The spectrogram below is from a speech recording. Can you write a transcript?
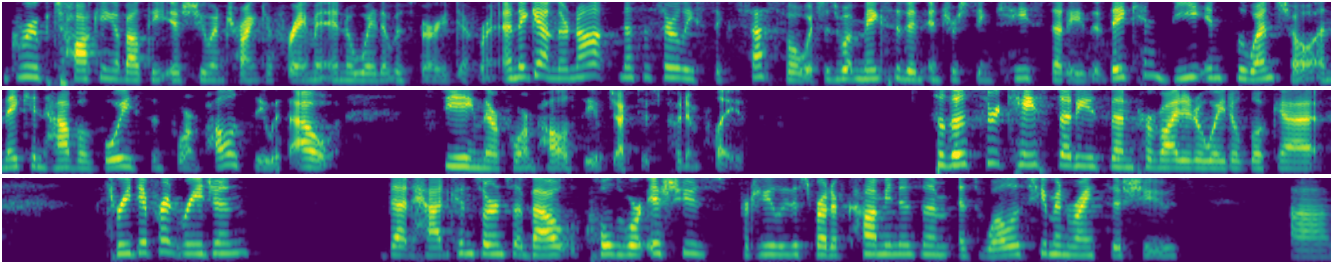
group talking about the issue and trying to frame it in a way that was very different. And again, they're not necessarily successful, which is what makes it an interesting case study. That they can be influential and they can have a voice in foreign policy without seeing their foreign policy objectives put in place. So those three case studies then provided a way to look at three different regions that had concerns about Cold War issues, particularly the spread of communism, as well as human rights issues, um,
